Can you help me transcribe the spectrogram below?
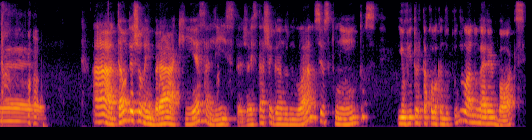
É... ah, então deixa eu lembrar que essa lista já está chegando lá nos seus 500 e o Vitor está colocando tudo lá no Letterbox.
